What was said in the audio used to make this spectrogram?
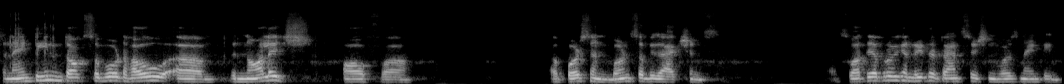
So 19 talks about how um, the knowledge of uh, a person burns up his actions. Swatya Prabhu, you can read the translation, verse 19.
